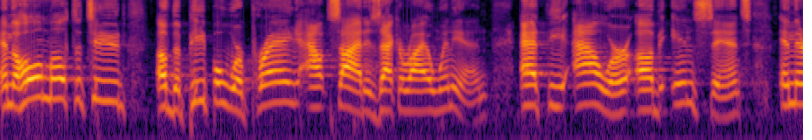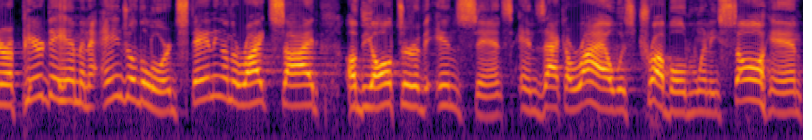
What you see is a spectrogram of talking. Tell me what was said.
And the whole multitude of the people were praying outside as Zechariah went in at the hour of incense. And there appeared to him an angel of the Lord standing on the right side of the altar of incense. And Zechariah was troubled when he saw him,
